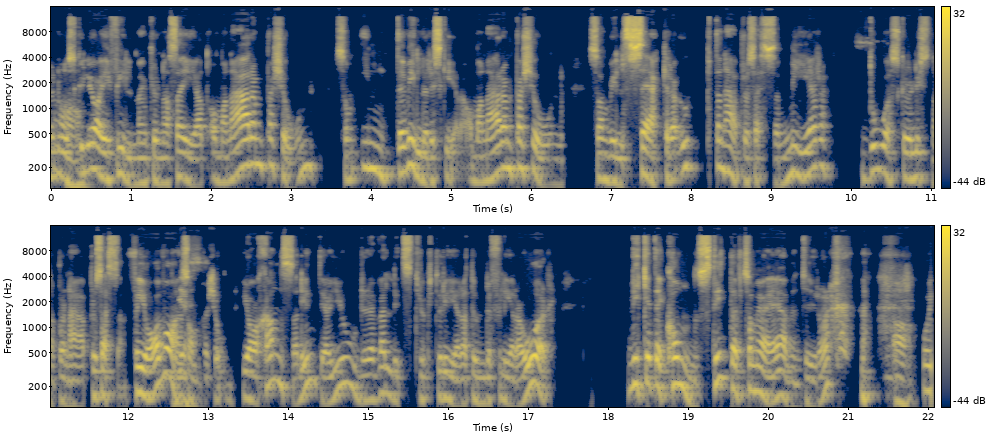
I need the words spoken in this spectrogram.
Men då skulle jag i filmen kunna säga att om man är en person som inte vill riskera, om man är en person som vill säkra upp den här processen mer, då ska du lyssna på den här processen. För jag var en yes. sån person. Jag chansade inte, jag gjorde det väldigt strukturerat under flera år. Vilket är konstigt eftersom jag är äventyrare. Ja, och,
